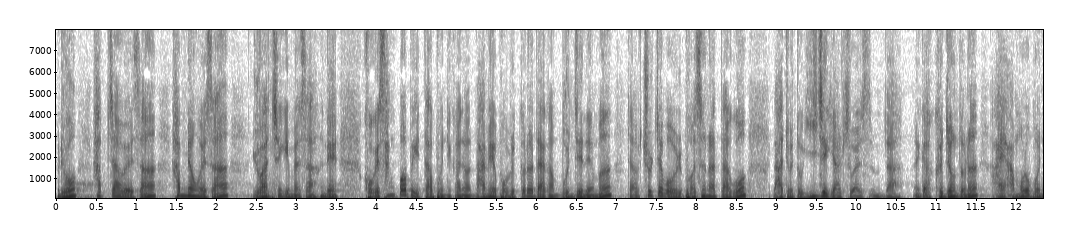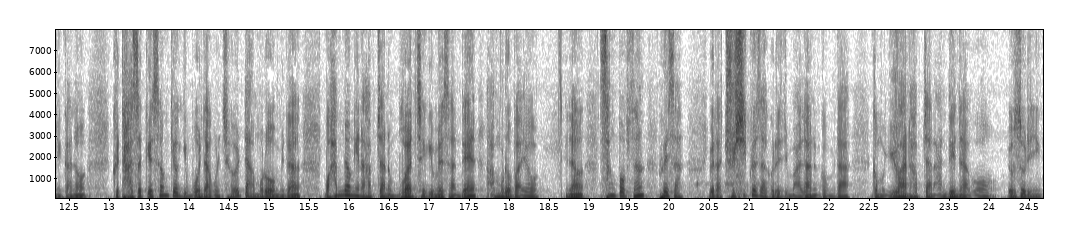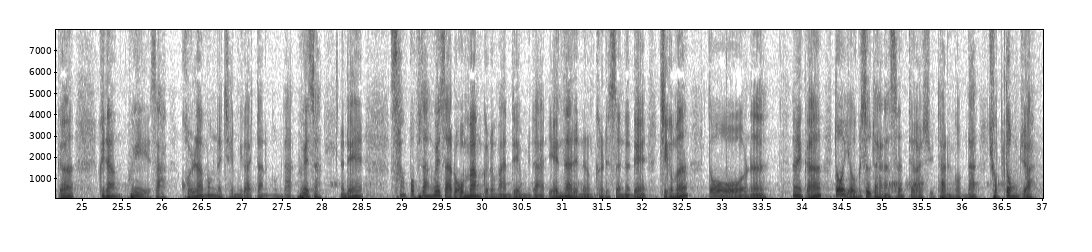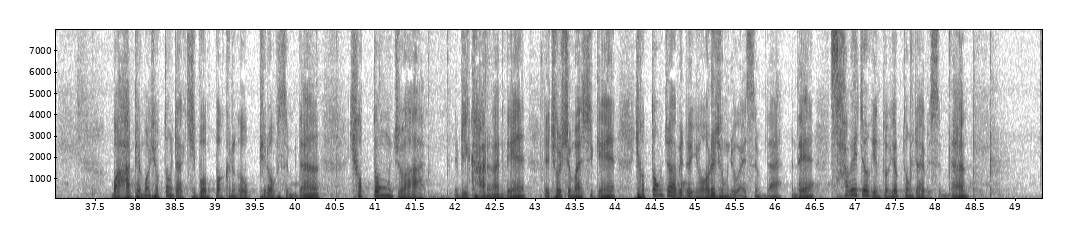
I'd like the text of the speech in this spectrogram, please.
그리고 합자회사, 한명회사, 유한책임회사. 근데 거기에 상법이 있다 보니까요. 남의 법을 끌어다가 문제 내면 출제법을 벗어났다고 나중에 또 이재기할 수가 있습니다. 그러니까 그 정도는 아예 안 물어보니까요. 그 다섯 개 성격이 뭐냐고는 절대 안 물어봅니다. 뭐 한 명이나 합자는 무한책임회사인데 안 물어봐요. 그냥 상법상 회사 여기다 주식회사 그러지 말라는 겁니다. 그럼 뭐 유한 합자는 안 되냐고 요 소리니까 그냥 회사 골라먹는 재미가 있다는 겁니다. 회사 근데 상법상 회사로만 그러면 안 됩니다. 옛날에는 그랬었는데 지금은 또는 그러니까 또 여기서도 하나 선택할 수 있다는 겁니다. 협동조합 뭐 앞에 뭐 협동조합 기본법 그런 거 필요 없습니다. 협동조합 이 가능한데 조심하실 게 협동조합에도 여러 종류가 있습니다. 근데 사회적인 또 협동조합이 있습니다.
